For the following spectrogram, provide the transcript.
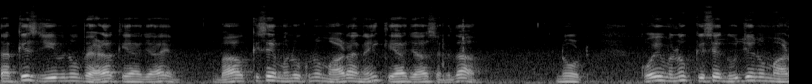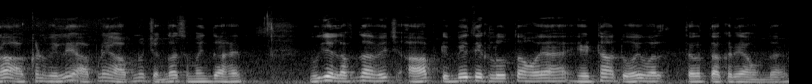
ਤਾਂ ਕਿਸ ਜੀਵ ਨੂੰ ਭੈੜਾ ਕਿਹਾ ਜਾਏ? ਭਾਵ, ਕਿਸੇ ਮਨੁੱਖ ਨੂੰ ਮਾੜਾ ਨਹੀਂ ਕਿਹਾ ਜਾ ਸਕਦਾ। ਨੋਟ, ਕੋਈ ਮਨੁੱਖ ਕਿਸੇ ਦੂਜੇ ਨੂੰ ਮਾੜਾ ਆਖਣ ਵੇਲੇ ਆਪਣੇ ਆਪ ਨੂੰ ਚੰਗਾ ਸਮਝਦਾ ਹੈ। ਦੂਜੇ ਲਫ਼ਜ਼ਾਂ ਵਿੱਚ ਆਪ ਟਿੱਬੇ ਤੇ ਖਲੋਤਾ ਹੋਇਆ ਹੈ, ਹੇਠਾਂ ਟੋਏ ਵੱਲ ਤੱਕ ਤੱਕ ਰਿਹਾ ਹੁੰਦਾ ਹੈ।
